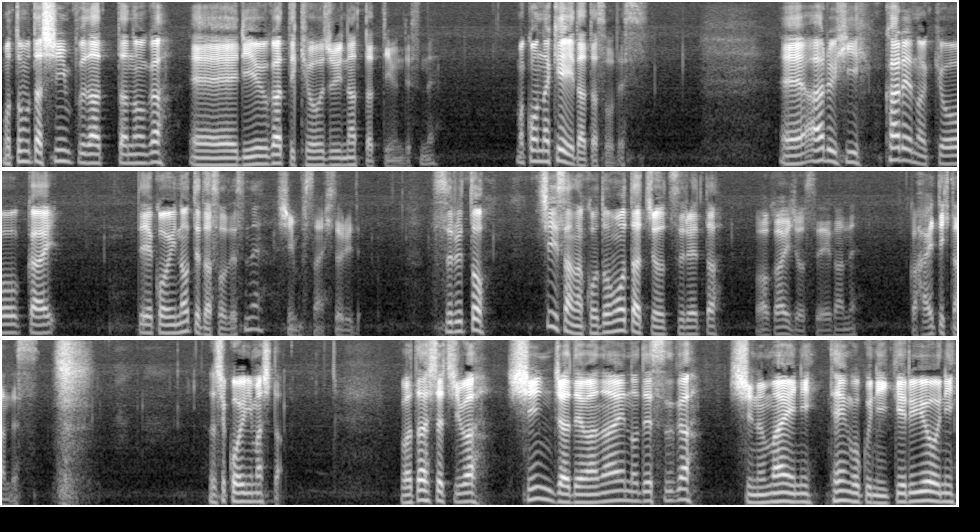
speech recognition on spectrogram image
もともとは神父だったのが、えー、理由があって教授になったっていうんですね、まあ、こんな経緯だったそうです、えー、ある日彼の教会でこう祈ってたそうですね。神父さん一人で。すると小さな子供たちを連れた若い女性がね入ってきたんです。そしてこう言いました。私たちは信者ではないのですが死ぬ前に天国に行けるように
